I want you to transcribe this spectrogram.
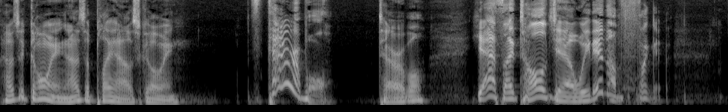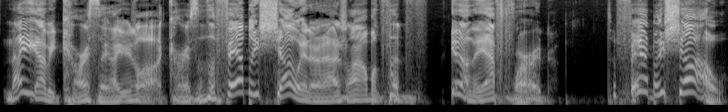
How's it going? How's the playhouse going? It's terrible. Terrible? Yes, I told you. We did the fucking. Now you gotta be cursing. I usually don't curse. It's a family show, International. I almost said, you know, the F word. It's a family show.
